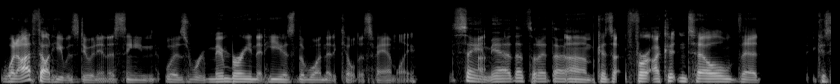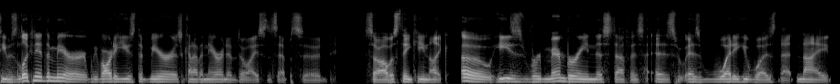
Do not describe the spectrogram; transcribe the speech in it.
what I thought he was doing in the scene was remembering that he is the one that killed his family. Same, yeah, that's what I thought. Um, because for I couldn't tell that because he was looking at the mirror. We've already used the mirror as kind of a narrative device this episode. So I was thinking like, oh, he's remembering this stuff as as as what he was that night,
